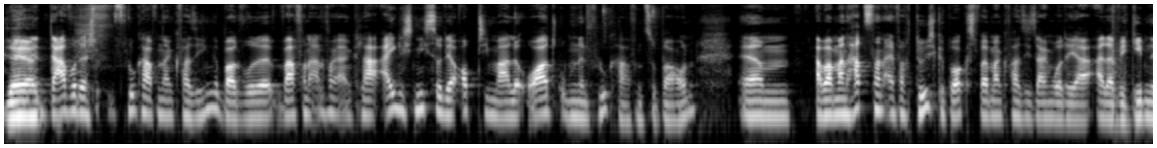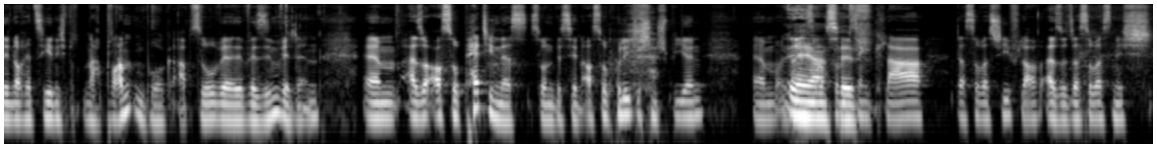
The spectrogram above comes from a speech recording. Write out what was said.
Ja, ja. äh, da, wo der Flughafen dann quasi hingebaut wurde, war von Anfang an klar, eigentlich nicht so der optimale Ort, um einen Flughafen zu bauen. Ähm, aber man hat es dann einfach durchgeboxt, weil man quasi sagen wollte, ja, Alter, wir geben den doch jetzt hier nicht nach Brandenburg ab. So, wer, wer sind wir denn? Ähm, also auch so Pettiness, so ein bisschen, auch so politischen Spielen. Ähm, und dann Ja, ist auch so ein bisschen klar, dass sowas schief läuft, also dass sowas nicht,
